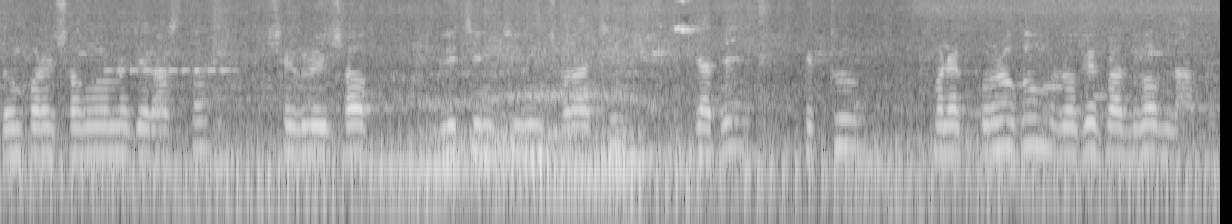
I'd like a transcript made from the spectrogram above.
ডোমপাড়ের সংলগ্ন যে রাস্তা, সেগুলোই সব ব্লিচিং চিং ছড়াচ্ছি যাতে একটু মানে কোনোরকম রোগের প্রাদুর্ভাব না থাকে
